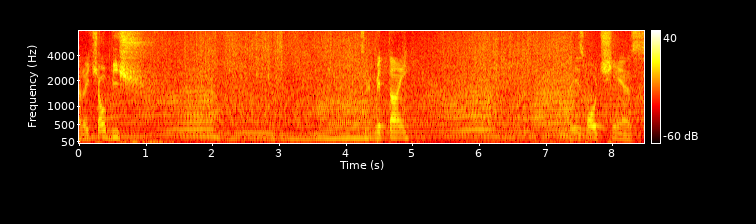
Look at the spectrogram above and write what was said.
Meia-noite é o bicho. Circuitão, hein? Três voltinhas.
